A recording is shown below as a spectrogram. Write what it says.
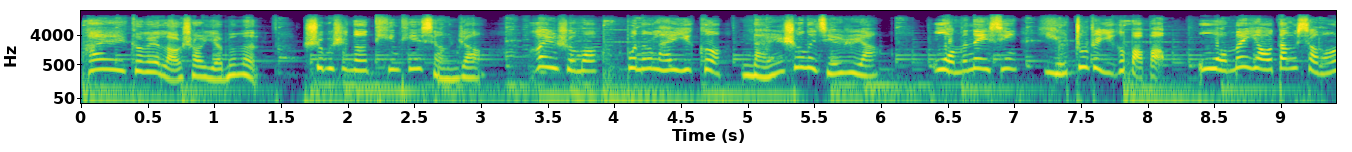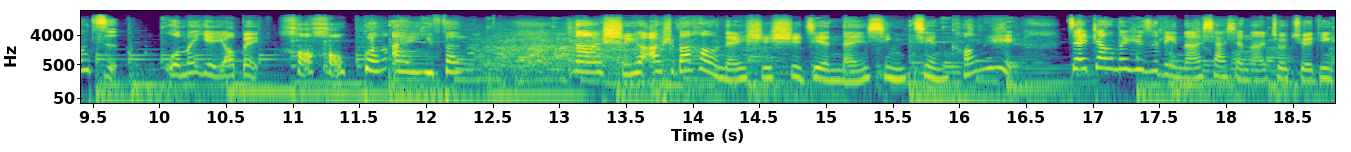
嗨，各位老少爷们们，是不是呢？天天想着为什么不能来一个男生的节日呀？我们内心也住着一个宝宝，我们也要当小王子，我们也要被好好关爱一番。那十月二十八号呢是世界男性健康日，在这样的日子里呢，夏夏呢就决定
